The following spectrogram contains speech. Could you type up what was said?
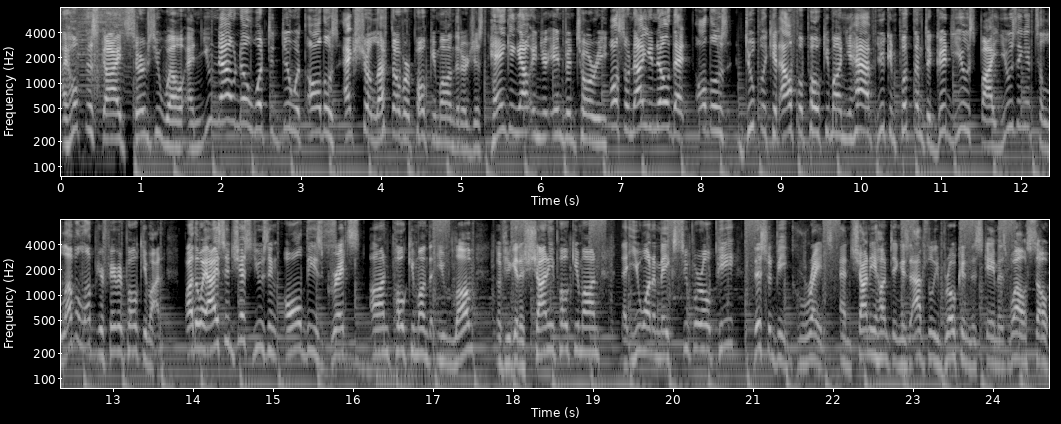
I hope this guide serves you well, and you now know what to do with all those extra leftover Pokemon that are just hanging out in your inventory. Also, now you know that all those duplicate alpha Pokemon you have, you can put them to good use by using it to level up your favorite Pokemon. By the way, I suggest using all these grits on Pokemon that you love. So if you get a shiny Pokemon that you want to make super OP, this would be great. And shiny hunting is absolutely broken in this game as well. So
